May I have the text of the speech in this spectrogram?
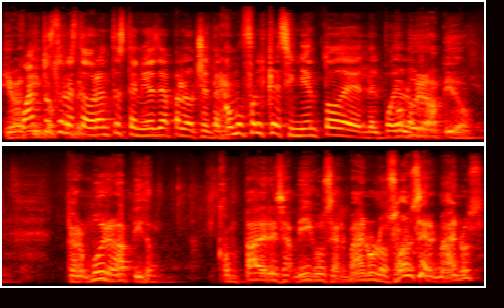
Iba ¿Cuántos restaurantes tenías ya para el 80? ¿Cómo fue el crecimiento de- del pollo Fue muy loco? rápido, pero muy rápido. Compadres, amigos, hermanos, los 11 hermanos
